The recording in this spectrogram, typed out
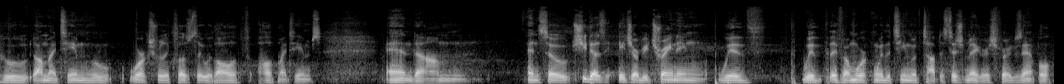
who on my team, who works really closely with all of all of my teams, and um, and so she does HRV training with with if I'm working with a team of top decision makers, for example,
